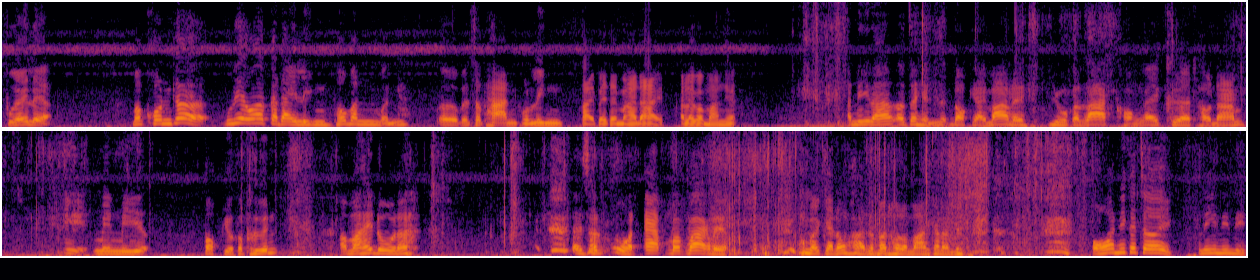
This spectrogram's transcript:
เฟื้อยเลยอะบางคนก็เรียกว่ากระไดลิง เพราะมันเหมือนเออเป็นสะพานของลิงไต่ไปไต่มาได้อะไรประมาณเนี้ยอันนี้นะเราจะเห็นดอกใหญ่มากเลย อยู่กับรากของไอ้เครือเถาน้ำนี่มันมีตกอยู่กับพื้น เอามาให้ดูนะไอ้ฉันปวดแอบมากๆเลย ทำไมแกต้องพาจะมาทรมานขนาดนี้ อ๋ออันนี้ก็เจออีก นี่นี่นี่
